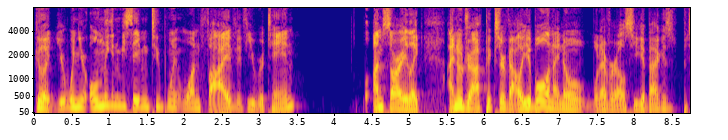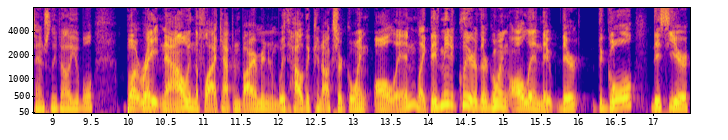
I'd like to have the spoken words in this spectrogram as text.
good. You're when you're only going to be saving 2.15 if you retain. I'm sorry, like I know draft picks are valuable and I know whatever else you get back is potentially valuable. But right now in the flat cap environment and with how the Canucks are going all in, like they've made it clear they're going all in. They they're the goal this year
